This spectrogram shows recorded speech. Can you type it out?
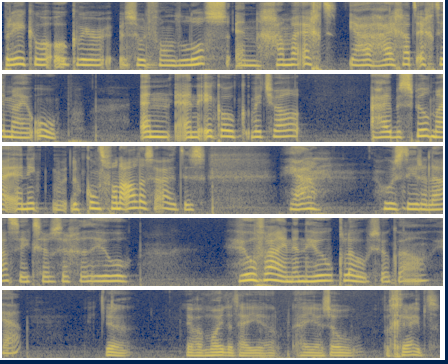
breken we ook weer een soort van los en gaan we echt, ja, hij gaat echt in mij op. En, en ik ook, weet je wel, hij bespeelt mij en ik, er komt van alles uit. Dus ja, hoe is die relatie? Ik zou zeggen heel, heel fijn en heel close ook wel, ja. Ja, ja wat mooi dat hij, je- hij je zo begrijpt.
